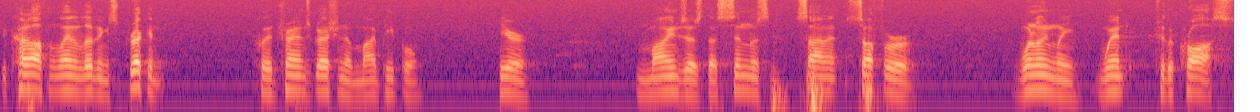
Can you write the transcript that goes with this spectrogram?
to cut off from the land of living, stricken for the transgression of my people. Here reminds us the sinless, silent sufferer willingly went to the cross,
